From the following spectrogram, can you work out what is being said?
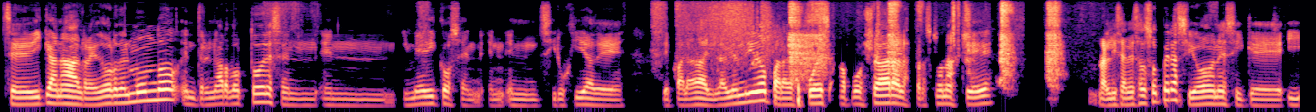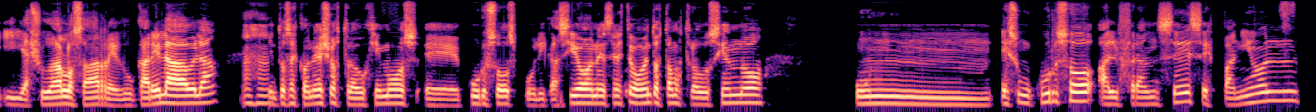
Se dedican a, alrededor del mundo a entrenar doctores y médicos en, cirugía de, paladar y labio hendido para después apoyar a las personas que realizan esas operaciones y, que, y ayudarlos a reeducar el habla entonces con ellos tradujimos eh, cursos, publicaciones. En este momento estamos traduciendo un... Es un curso al francés, español,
